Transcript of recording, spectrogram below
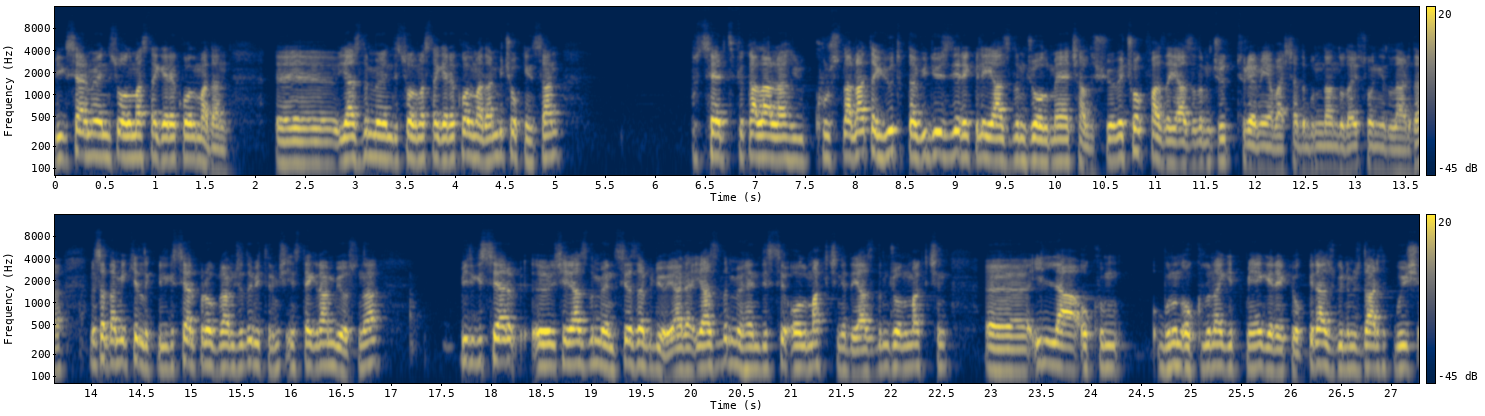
bilgisayar mühendisi olmasına gerek olmadan e, yazılım mühendisi olmasına gerek olmadan birçok insan bu sertifikalarla, kurslarla hatta YouTube'da video izleyerek bile yazılımcı olmaya çalışıyor ve çok fazla yazılımcı türemeye başladı bundan dolayı son yıllarda. Mesela adam 2 yıllık bilgisayar programcılığı bitirmiş Instagram biosuna bilgisayar e, şey yazılım mühendisi yazabiliyor. Yani yazılım mühendisi olmak için ya da yazılımcı olmak için e, illa okum bunun okuluna gitmeye gerek yok. Biraz günümüzde artık bu iş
